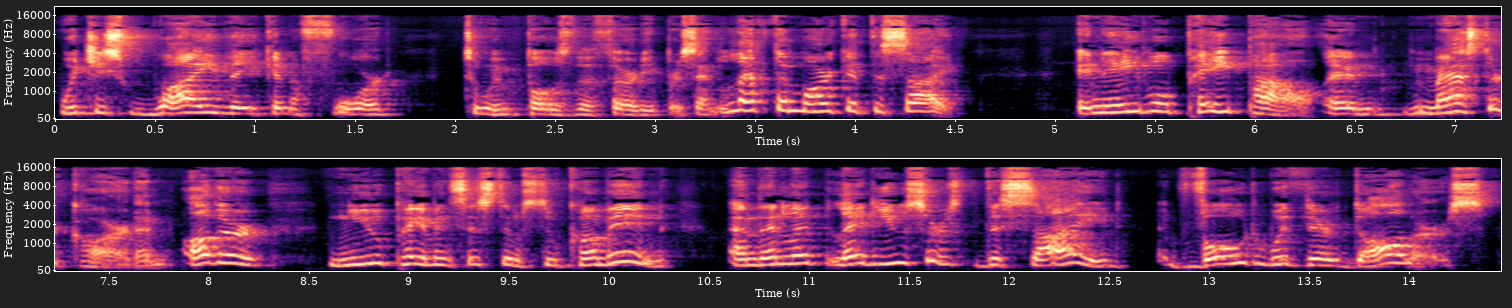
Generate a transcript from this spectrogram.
which is why they can afford to impose the 30%. Let the market decide. Enable PayPal and MasterCard and other new payment systems to come in and then let, let users decide, vote with their dollars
